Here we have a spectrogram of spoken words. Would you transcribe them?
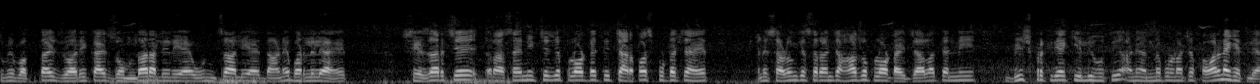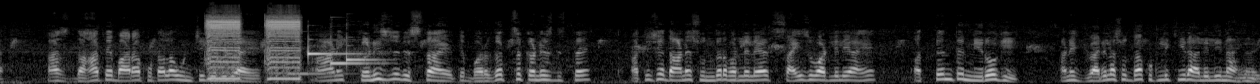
तुम्ही बघताय ज्वारी काय जोमदार आलेली आहे उंच आली आहे दाणे भरलेले आहेत. शेजारचे रासायनिकचे जे प्लॉट आहेत ते चार पाच फुटाचे आहेत. आणि साळुंके सरांचा हा जो प्लॉट आहे ज्याला त्यांनी बीज प्रक्रिया केली होती आणि अन्नपूर्णाच्या फवारण्या घेतल्या आज दहा ते बारा फुटाला उंची गेलेली आहे. आणि कणीस जे दिसतं आहे ते भरगतचं कणीस दिसतंय. अतिशय दाणे सुंदर भरलेले आहेत साईज वाढलेली आहे. अत्यंत निरोगी आणि ज्वारीला सुद्धा कुठली कीड आलेली नाही.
